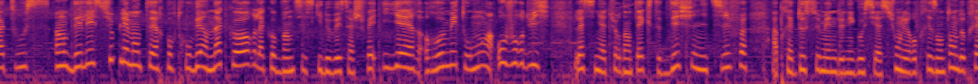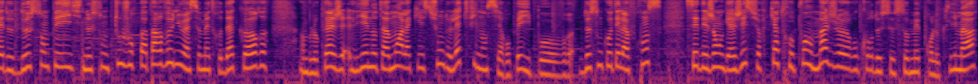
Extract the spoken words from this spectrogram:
à tous. Un délai supplémentaire pour trouver un accord. La COP26 qui devait s'achever hier remet au moins aujourd'hui la signature d'un texte définitif. Après deux semaines de négociations, les représentants de près de 200 pays ne sont toujours pas parvenus à se mettre d'accord. Un blocage lié notamment à la question de l'aide financière aux pays pauvres. De son côté, la France s'est déjà engagée sur quatre points majeurs au cours de ce sommet pour le climat.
